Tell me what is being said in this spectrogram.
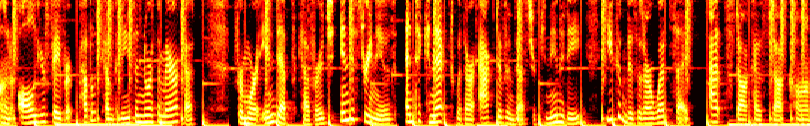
on all your favorite public companies in North America. For more in depth coverage, industry news, and to connect with our active investor community, you can visit our website at stockhouse.com.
